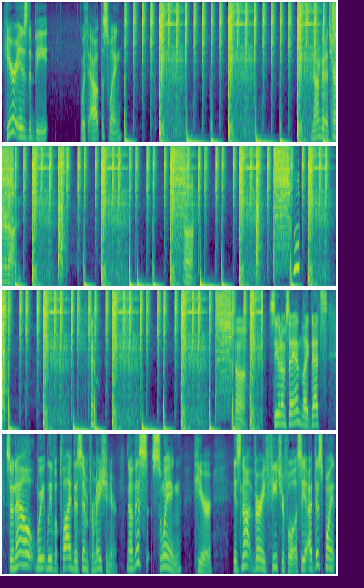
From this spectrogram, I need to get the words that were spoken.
here is the beat without the swing. Now I'm going to turn it on. Uh. Uh. See what I'm saying? Like that's so now we, we've applied this information here. Now this swing here is not very featureful. See, at this point,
